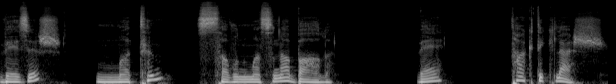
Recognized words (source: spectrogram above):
Vezir matın savunmasına bağlı ve taktikler.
